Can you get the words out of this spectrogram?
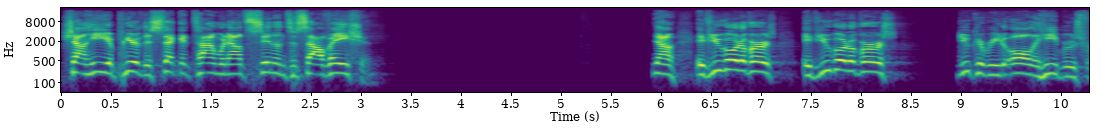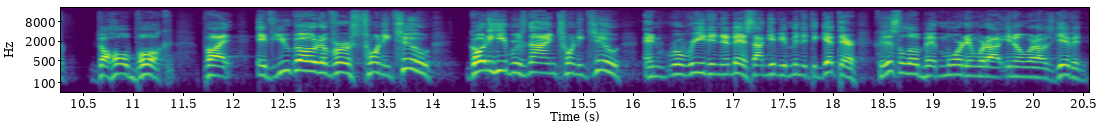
shall he appear the second time without sin unto salvation. Now, if you go to verse, if you go to verse, you could read all the Hebrews for the whole book, but if you go to verse 22, go to Hebrews 9 22, and we'll read into this. I'll give you a minute to get there because it's a little bit more than what I, you know, what I was given,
